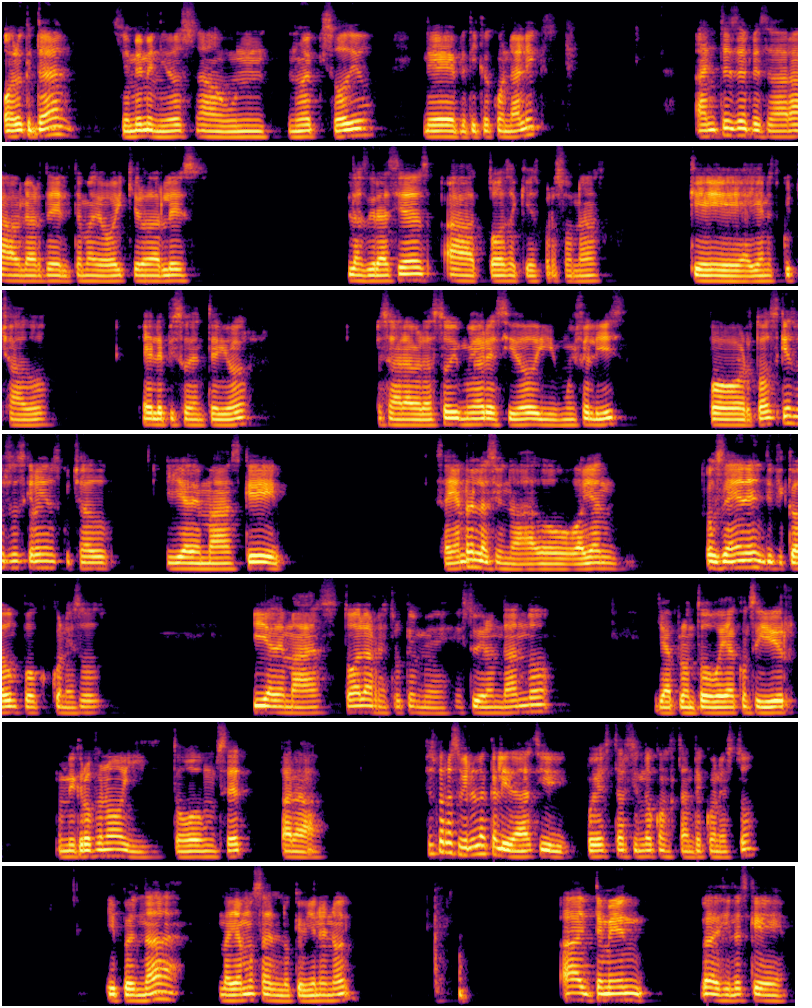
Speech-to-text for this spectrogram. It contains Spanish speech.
Hola, ¿qué tal? Sean bienvenidos a un nuevo episodio de Platica con Alex. Antes de empezar a hablar del tema de hoy, quiero darles las gracias a todas aquellas personas que hayan escuchado el episodio anterior. O sea, la verdad estoy muy agradecido y muy feliz por todas aquellas personas que lo hayan escuchado y además que se hayan relacionado o hayan o se hayan identificado un poco con esos y además toda la retro que me estuvieron dando ya pronto voy a conseguir un micrófono y todo un set para pues para subir la calidad y voy a estar siendo constante con esto. Y pues nada vayamos a lo que viene hoy. Ah y también voy a decirles que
